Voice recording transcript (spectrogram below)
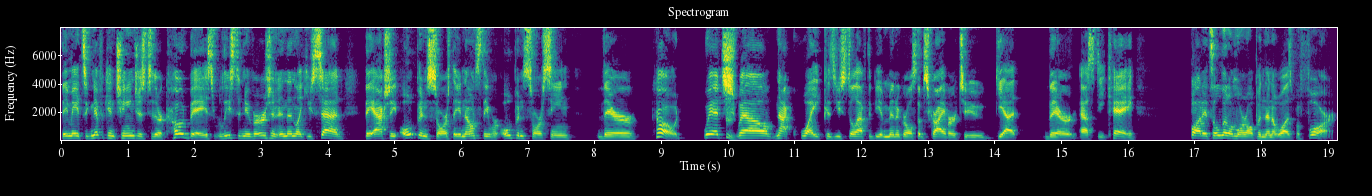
They made significant changes to their code base, released a new version, and then, like you said, they actually open source. They announced they were open sourcing their code, which, hmm. well, not quite, because you still have to be a Mintegral subscriber to get their SDK, but it's a little more open than it was before.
